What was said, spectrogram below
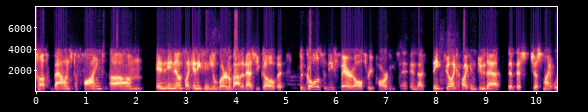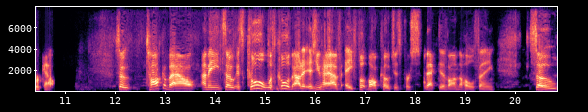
tough balance to find. Um, and, and, you know, it's like anything you learn about it as you go, but the goal is to be fair to all three parties. And I think, feel like if I can do that, that this just might work out. So talk about, I mean, so it's cool. What's cool about it is you have a football coach's perspective on the whole thing. So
